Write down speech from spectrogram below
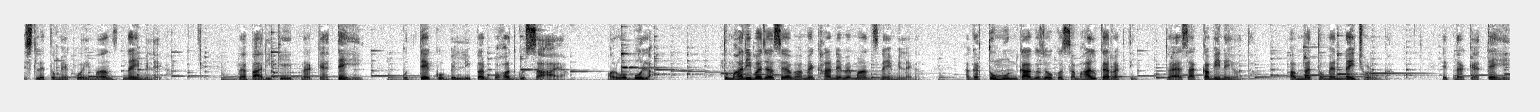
इसलिए तुम्हें कोई मांस नहीं मिलेगा। व्यापारी के इतना कहते ही कुत्ते को बिल्ली पर बहुत गुस्सा आया और वो बोला, तुम्हारी वजह से अब हमें खाने में मांस नहीं मिलेगा। अगर तुम उन कागजों को संभाल कर रखती तो ऐसा कभी नहीं होता। अब मैं तुम्हें नहीं छोड़ूँगा। इतना कहते ही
